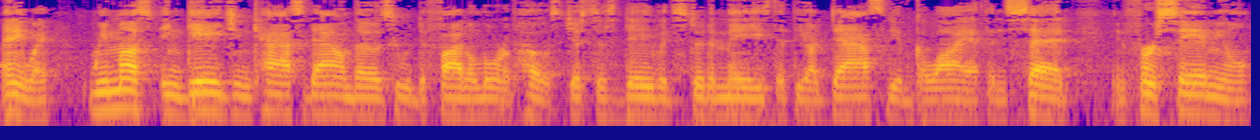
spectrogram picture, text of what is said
Anyway, we must engage and cast down those who would defy the Lord of hosts, just as David stood amazed at the audacity of Goliath and said in 1 Samuel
